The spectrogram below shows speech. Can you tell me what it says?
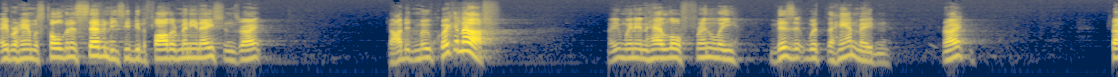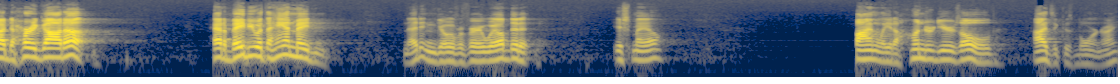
Abraham was told in his 70s he'd be the father of many nations, right? God didn't move quick enough. He went in and had a little friendly visit with the handmaiden, right? Tried to hurry God up. Had a baby with the handmaiden. That didn't go over very well, did it? Ishmael. Finally, at 100 years old, Isaac is born, right?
